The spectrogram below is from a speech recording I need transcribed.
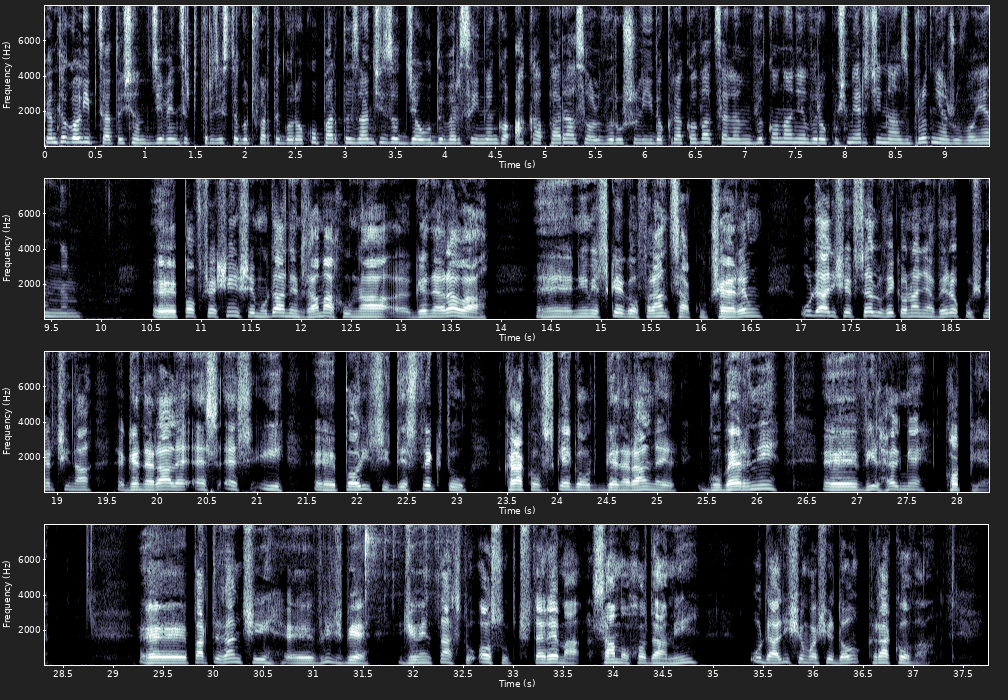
5 lipca 1944 roku partyzanci z oddziału dywersyjnego AK Parasol wyruszyli do Krakowa celem wykonania wyroku śmierci na zbrodniarzu wojennym. E, Po wcześniejszym udanym zamachu na generała e, niemieckiego Franza Kuczerę udali się w celu wykonania wyroku śmierci na generale SS i e, Policji Dystryktu Krakowskiego Generalnej Guberni Wilhelmie Kopie. E, Partyzanci e, w liczbie 19 osób czterema samochodami udali się właśnie do Krakowa.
